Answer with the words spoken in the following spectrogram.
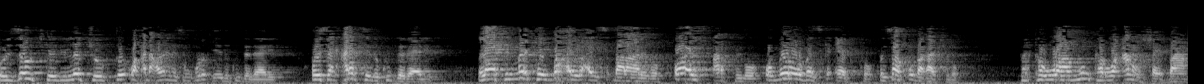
وزوجك اذا لا تشوكتو وحد عوين يسعين قرح إذا كنت داري. ويسعين عرفت إذا كنت داري. لكن مركي بحي وعيس بلالغو. وعيس عرفيغو ومرو بسك ايبتو ويساس قد غاتشلو فكوا منكر وعن الشيطان.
